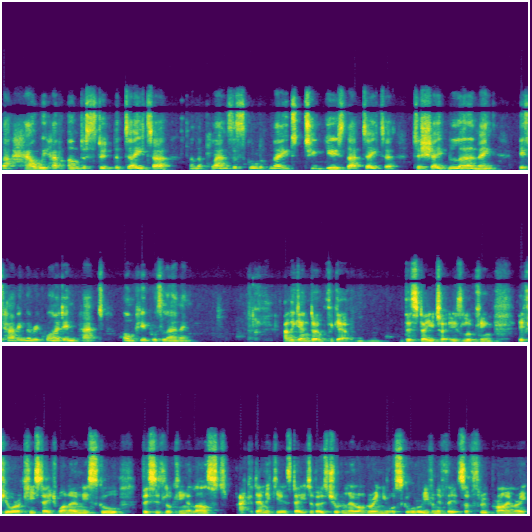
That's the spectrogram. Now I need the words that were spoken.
that how we have understood the data and the plans the school have made to use that data to shape learning is having the required impact on pupils' learning. And again, don't forget, this data is looking, if you're a Key Stage 1 only school, this is looking at last academic year's data. Those children no longer in your school, or even if it's a through primary,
